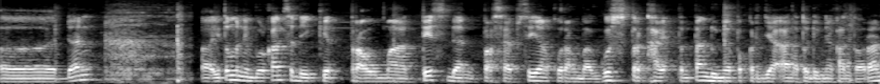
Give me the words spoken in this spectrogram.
Uh, dan uh, itu menimbulkan sedikit traumatis dan persepsi yang kurang bagus terkait tentang dunia pekerjaan atau dunia kantoran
